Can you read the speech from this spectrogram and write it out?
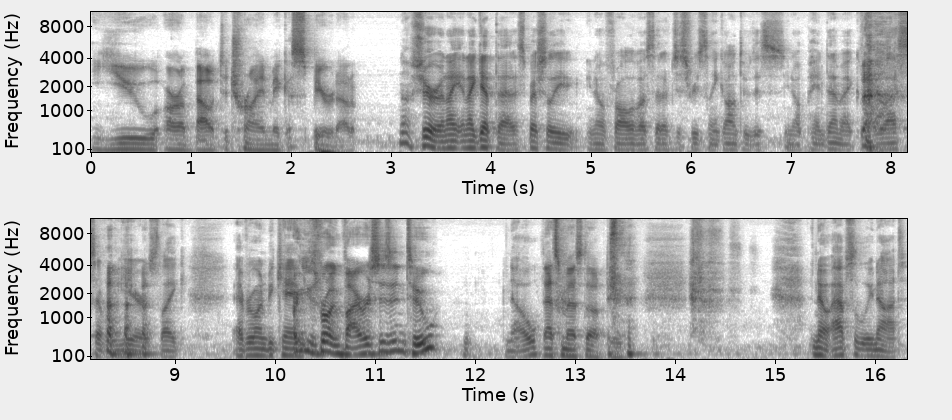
you are about to try and make a spirit out of. No, sure, and I and I get that, especially you know for all of us that have just recently gone through this you know pandemic over the last several years. Like everyone became Are you throwing viruses in too? no, That's messed up, dude. no, absolutely not.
